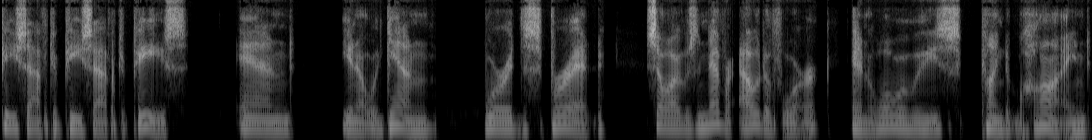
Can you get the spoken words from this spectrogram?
piece after piece after piece. And, you know, again, word spread. So I was never out of work. and always kind of behind,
